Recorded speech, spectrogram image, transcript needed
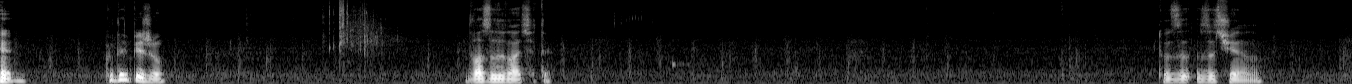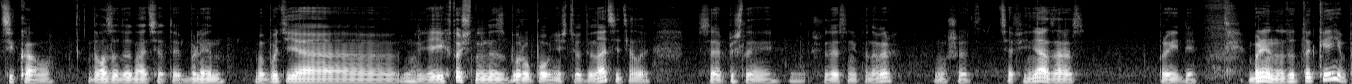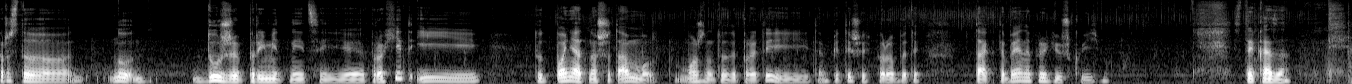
Куди я біжу? 2 з 11. Тут за- зачинено. Цікаво. 2 з 11, блін. Мабуть, я. Ну, я їх точно не зберу повністю 11, але все, пішли швидесенько наверх, тому що ця фігня зараз прийде. Блін, ну тут такий просто. Ну, дуже примітний цей е, прохід, і тут понятно, що там можна туди пройти і там піти щось поробити. Так, тебе я на прев'юшку візьму. Стеказа.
